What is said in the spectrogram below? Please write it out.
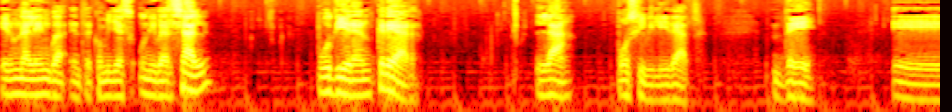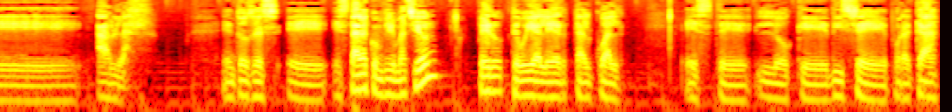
en una lengua, entre comillas, universal, pudieran crear la posibilidad de eh, hablar. Entonces, eh, está la confirmación, pero te voy a leer tal cual este lo que dice por acá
